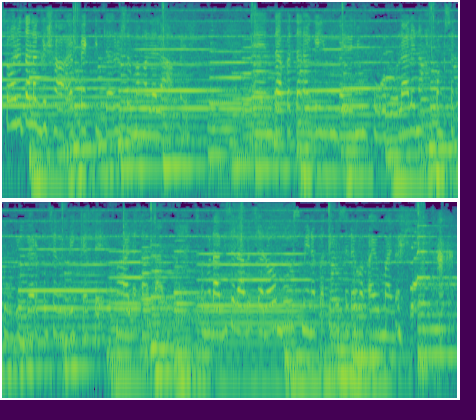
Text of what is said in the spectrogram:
So ano talaga siya, effective talaga sa mga lalaki. And dapat talaga yung gayon yung puro. Lalo na kapag sa tubig. Pero pag sa tubig kasi, mahalata tayo. So, maraming salamat sa Robus. May napatigil sa naman kayong manoy.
